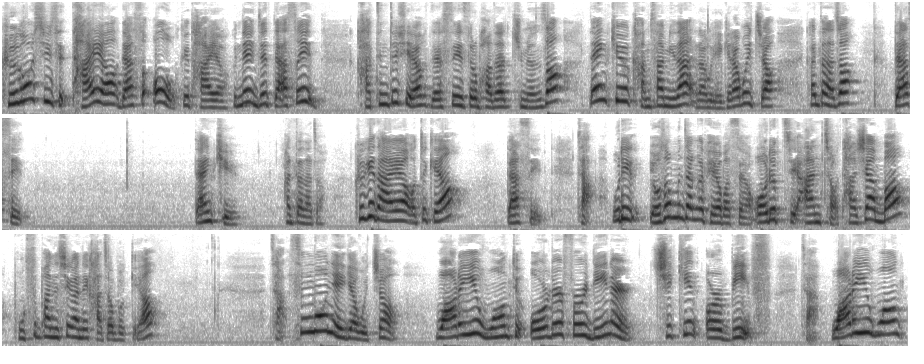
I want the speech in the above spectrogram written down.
그것이 다예요. That's all. 그게 다예요. 근데 이제 that's it. 같은 뜻이에요. That's it으로 받아주면서 Thank you. 감사합니다. 라고 얘기를 하고 있죠. 간단하죠? That's it. Thank you. 간단하죠? 그게 다예요. 어떻게 해요? That's it. 자, 우리 여섯 문장을 배워봤어요. 어렵지 않죠? 다시 한번 복습하는 시간을 가져볼게요. 자, 승무원이 얘기하고 있죠. What do you want to order for dinner? Chicken or beef? 자, what do you want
